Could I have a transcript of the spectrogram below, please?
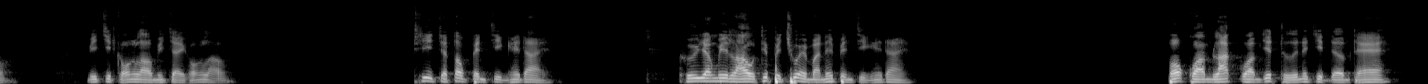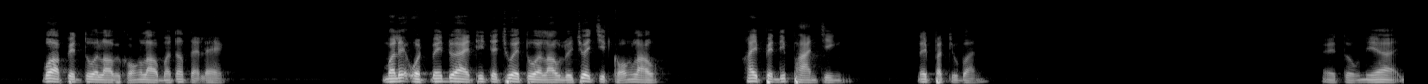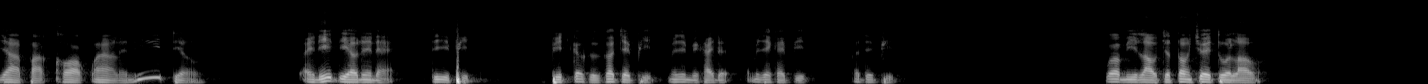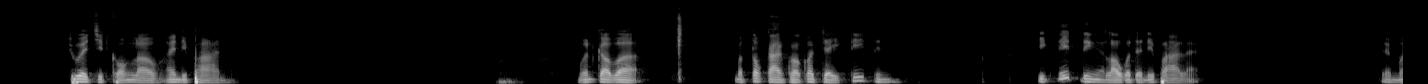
มีจิตของเรา มีใจของเรา ที่จะต้องเป็นจริงให้ได้ คือยังมีเราที่ไปช่วยมันให้เป็นจริงให้ได้ เพราะความรักความยึดถือในจิตเดิมแท้ ว่าเป็นตัวเราเป็นของเรามาตั้งแต่แรกมาเลยอดไม่ได้ที่จะช่วยตัวเราหรือช่วยจิตของเรา ให้เป็นนิพพานจริงในปัจจุบันไอ้ตรงเนี้ยย่าปากคอกมากเลยนิดเดียว ไอ้นิดเดียวนี่แหละที่ผิด ผิดก็คือเข้าใจผิด ไม่ได้มีใครเดไม่ใช่ใครผิดเข้าใจผิด ว่ามีเราจะต้องช่วยตัวเรา ช่วยจิตของเราให้นิพพาน เหมือนกับว่ามันต้องการความเข้าใจอีกนิดหนึ่งอีกนิดหนึ่งเราก็จะนิพพานแหละใช่ไหม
